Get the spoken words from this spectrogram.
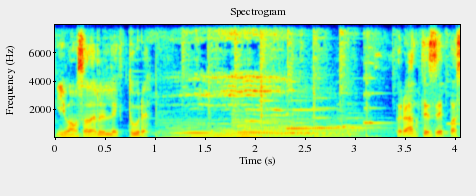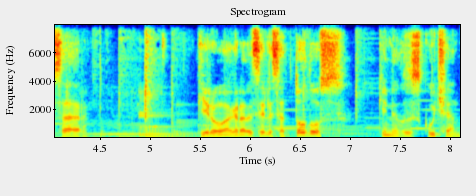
y vamos a darle lectura. Pero antes de pasar, quiero agradecerles a todos quienes nos escuchan,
